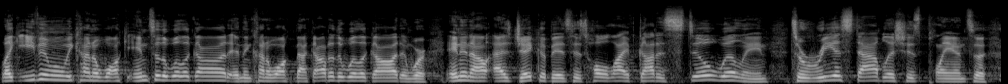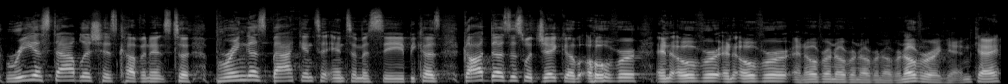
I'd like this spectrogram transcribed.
Like, even when we kind of walk into the will of God and then kind of walk back out of the will of God, and we're in and out as Jacob is his whole life, God is still willing to reestablish his plan, to reestablish his covenants, to bring us back into intimacy because God does this with Jacob over and over and over and over and over and over and over and over again, okay?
